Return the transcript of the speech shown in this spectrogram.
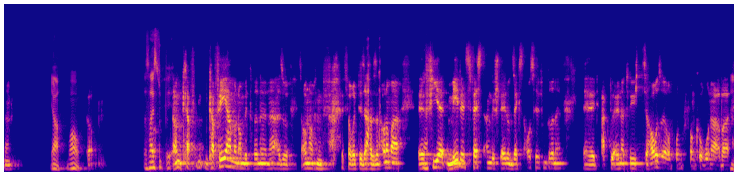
Ne? Ja, wow. Ja. Das heißt, ja, ein Café haben wir noch mit drin, ne? also ist auch noch eine verrückte Sache. Es sind auch noch mal äh, vier Mädels festangestellt und sechs Aushilfen drin. Äh, aktuell natürlich zu Hause aufgrund von Corona, aber ja.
